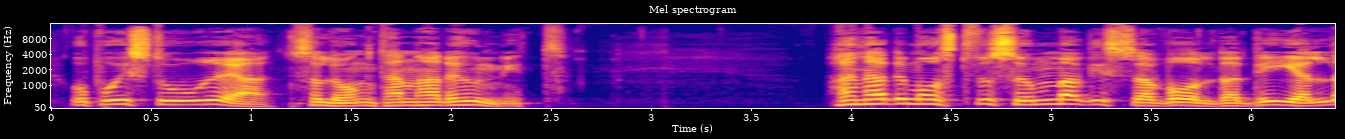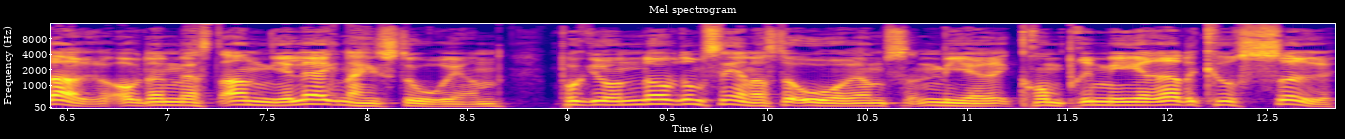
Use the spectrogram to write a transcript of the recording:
och på historia så långt han hade hunnit. Han hade måst försumma vissa valda delar av den mest angelägna historien på grund av de senaste årens mer komprimerade kurser,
